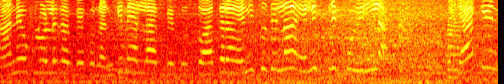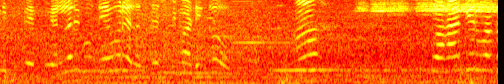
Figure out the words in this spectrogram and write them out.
ನಾನೇ ಒಬ್ಳು ಒಳ್ಳೇದಾಗಬೇಕು ನನಗೇನೆ ಎಲ್ಲ ಆಗಬೇಕು. ಸೊ ಆ ಥರ ಎನಿಸೋದಿಲ್ಲ ಎನಿಸ್ಲಿಕ್ಕೂ ಇಲ್ಲ. ಯಾಕೆ ಎನಿಸ್ಬೇಕು ಎಲ್ಲರಿಗೂ ದೇವರೆಲ್ಲ ಸೃಷ್ಟಿ ಮಾಡಿದ್ದು. ಸೊ ಹಾಗಿರುವಾಗ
